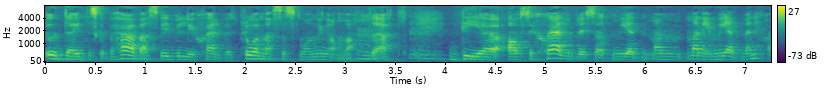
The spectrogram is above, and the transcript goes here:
Udda inte ska behövas. Vi vill ju självutplånas så småningom. Att, att det av sig själv blir så att med, man, man är medmänniska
